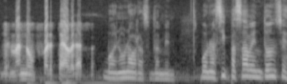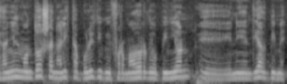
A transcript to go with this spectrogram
Les mando un fuerte abrazo. Bueno, un abrazo también. Bueno, así pasaba entonces Daniel Montoya, analista político y formador de opinión eh, en Identidad Pyme.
